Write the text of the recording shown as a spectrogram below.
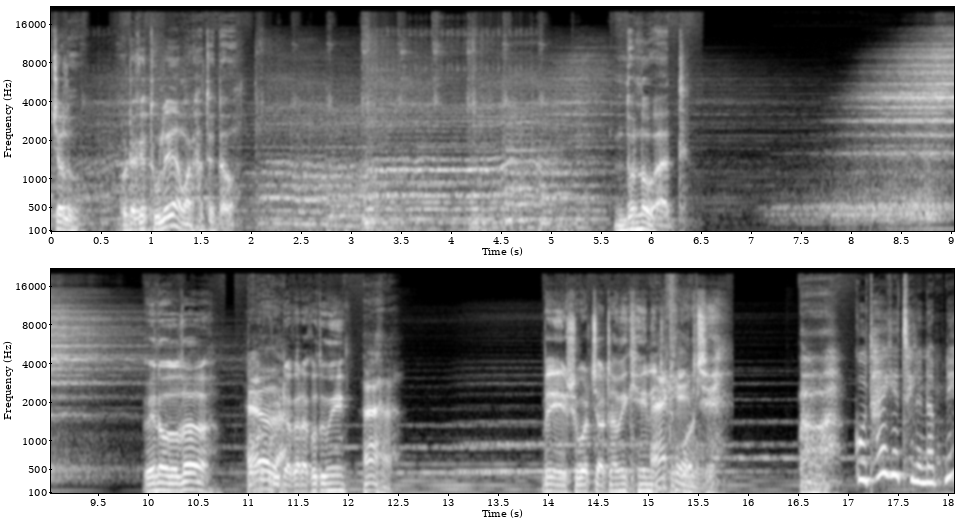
চলো ওটাকে তুলে আমার হাতে দাও। ধন্যবাদ। বেনো দাদা হ্যাঁ, আমার কুড়ি টাকা রাখো তুমি। হ্যাঁ হ্যাঁ। বেশ এবার চাটা আমি খেয়ে হ্যাঁ, নিতে খেয়ে পারছি আহ, কোথায় গেছিলেন আপনি?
